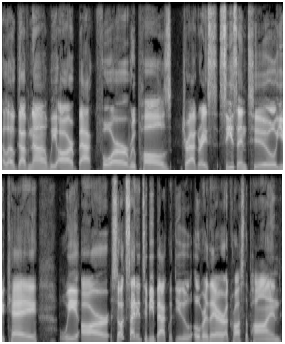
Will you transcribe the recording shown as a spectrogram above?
Hello, Govna. We are back for RuPaul's Drag Race Season 2 UK. We are so excited to be back with you over there across the pond.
